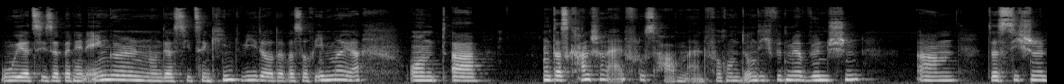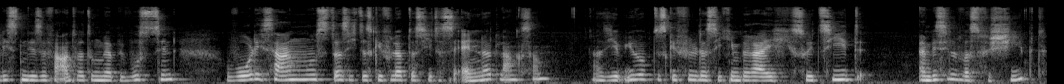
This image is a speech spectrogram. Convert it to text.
oh, jetzt ist er bei den Engeln und er sieht sein Kind wieder oder was auch immer, ja. Und äh, und das kann schon Einfluss haben einfach. Und, und ich würde mir wünschen, ähm, dass sich Journalisten dieser Verantwortung mehr bewusst sind. Obwohl ich sagen muss, dass ich das Gefühl habe, dass sich das ändert langsam. Also ich habe überhaupt das Gefühl, dass sich im Bereich Suizid ein bisschen was verschiebt.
